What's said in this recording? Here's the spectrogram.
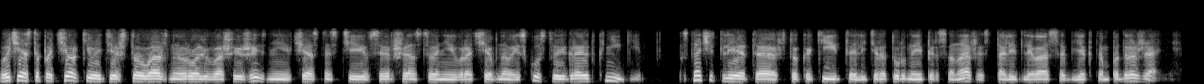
Вы часто подчеркиваете, что важную роль в вашей жизни, в частности в совершенствовании врачебного искусства, играют книги. Значит ли это, что какие-то литературные персонажи стали для вас объектом подражания?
